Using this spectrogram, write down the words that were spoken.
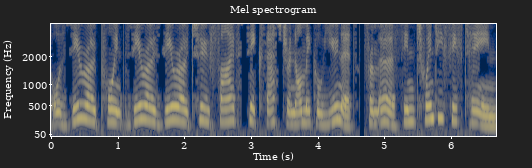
or 0.00256 astronomical units from Earth in 2015.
